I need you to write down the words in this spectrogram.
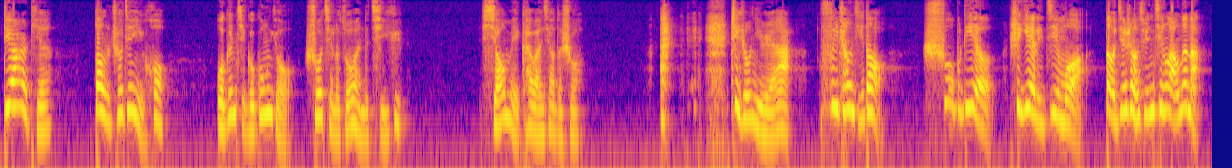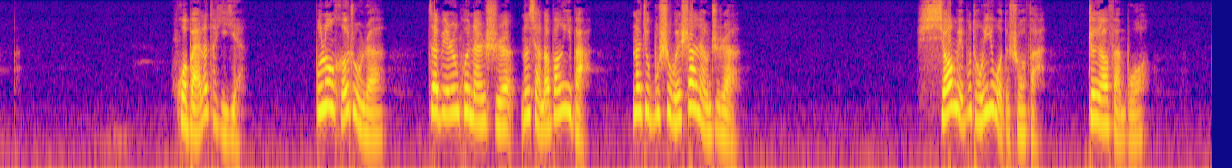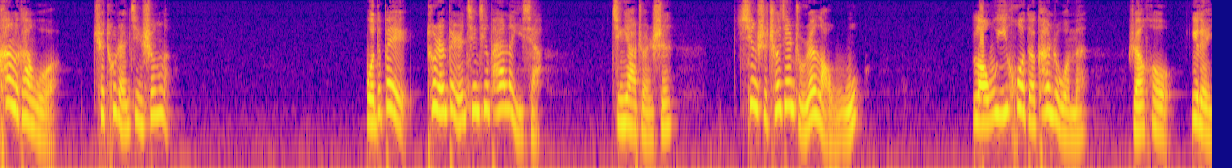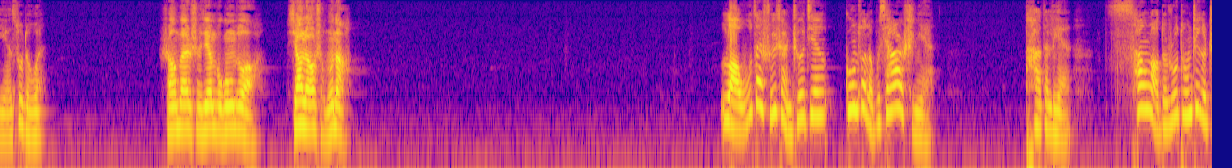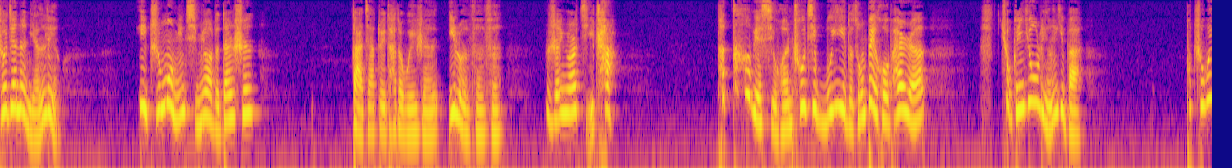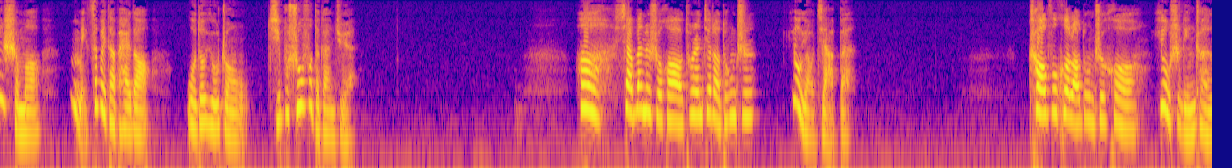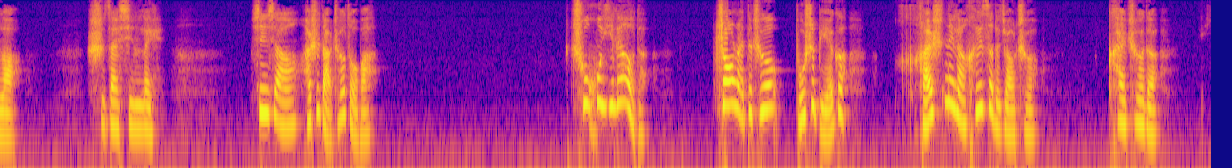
第二天。到了车间以后，我跟几个工友说起了昨晚的奇遇。小美开玩笑的说：“哎，这种女人啊，非常急道，说不定是夜里寂寞到街上寻情郎的呢。”我白了他一眼，不论何种人，在别人困难时能想到帮一把，那就不失为善良之人。小美不同意我的说法，正要反驳，看了看我。却突然噤声了，我的背突然被人轻轻拍了一下，惊讶转身，竟是车间主任老吴。老吴疑惑的看着我们，然后一脸严肃的问：“上班时间不工作，瞎聊什么呢？”老吴在水产车间工作了不下二十年，他的脸。苍老的如同这个车间的年龄，一直莫名其妙的单身。大家对他的为人议论纷纷，人缘极差。特别喜欢出其不意的从背后拍人，就跟幽灵一般。不知为什么，每次被他拍到，我都有种极不舒服的感觉。啊，下班的时候突然接到通知，又要加班。超负荷劳动之后，又是凌晨了，实在心累，心想还是打车走吧。出乎意料的，招来的车不是别个，还是那辆黑色的轿车，开车的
